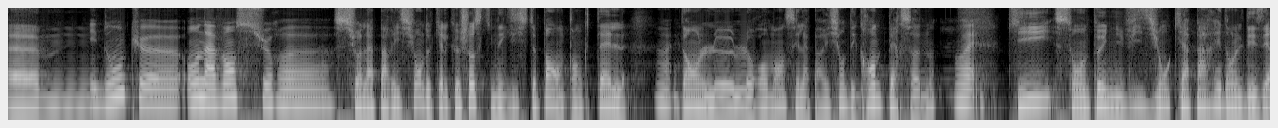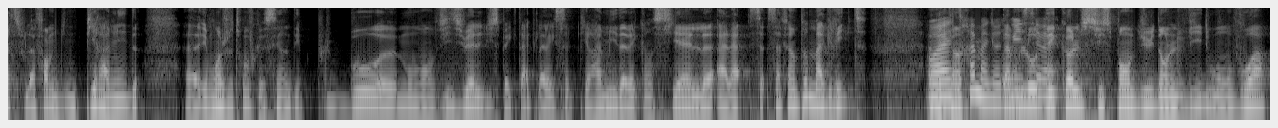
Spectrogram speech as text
Euh, Et donc, euh, on avance sur. euh, sur l'apparition de quelque chose qui n'existe pas en tant que tel Ouais. dans le, le roman, c'est l'apparition des grandes personnes Ouais. qui sont un peu une vision qui apparaît dans le désert sous la forme d'une pyramide. Euh, et moi, je trouve que c'est un des plus beaux euh, moments visuels du spectacle, avec cette pyramide, avec un ciel à la... Ça, ça fait un peu Magritte, avec Ouais, un très malgré Oui, tableau c'est vrai. d'école suspendu dans le vide où on voit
